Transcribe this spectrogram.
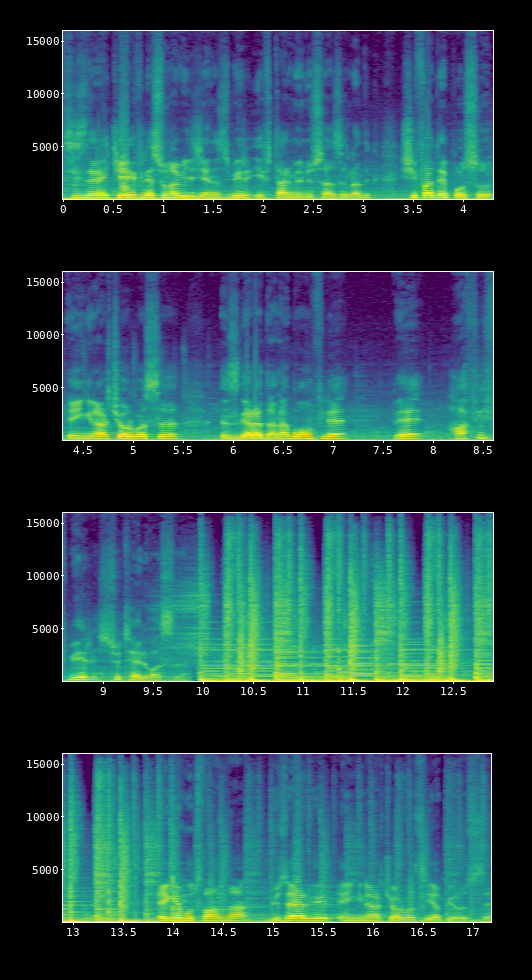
Sizlere keyifle sunabileceğiniz bir iftar menüsü hazırladık. Şifa deposu enginar çorbası, ızgara dana bonfile ve hafif bir süt helvası. Ege mutfağında güzel bir enginar çorbası yapıyoruz size.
